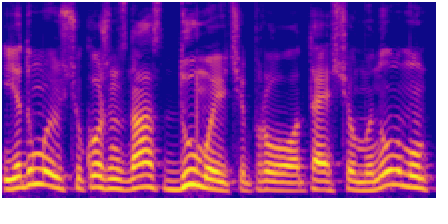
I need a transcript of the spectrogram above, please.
І я думаю, що кожен з нас, думаючи про те, що в минулому.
